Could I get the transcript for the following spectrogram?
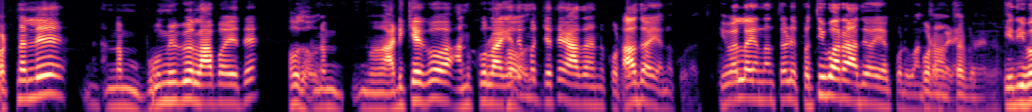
ಒಟ್ನಲ್ಲಿ ನಮ್ ಭೂಮಿಗೂ ಲಾಭ ಇದೆ. ಹೌದು ನಮ್ ಅಡಿಕೆಗೂ ಅನುಕೂಲ ಆಗಿದೆ ಹೌದು. ಮತ್ ಜೊತೆಗೆ ಆದಾಯನು ಕೊಡ ಆದಾಯನು ಕೊಡುತ್ತೆ. ಇವೆಲ್ಲ ಏನಂತ ಹೇಳಿ ಪ್ರತಿ ವಾರ ಆದಾಯ ಕೊಡುವಂತ ಬೆಳೆ. ಇದು ಇವ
